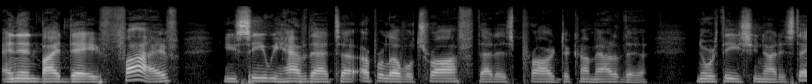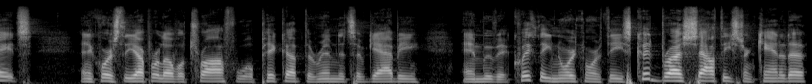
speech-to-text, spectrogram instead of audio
And then by day five, you see we have that uh, upper level trough that is prog to come out of the northeast United States. And of course, the upper level trough will pick up the remnants of Gabby and move it quickly north northeast. Could brush southeastern Canada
